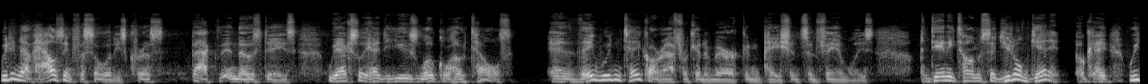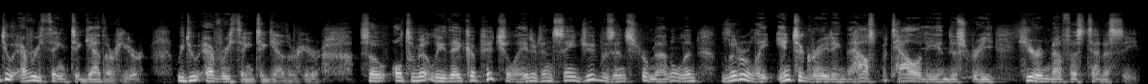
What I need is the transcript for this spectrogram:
We didn't have housing facilities, Chris back in those days, we actually had to use local hotels and they wouldn't take our African American patients and families. And Danny Thomas said, You don't get it, okay? We do everything together here. We do everything together here. So ultimately, they capitulated, and St. Jude was instrumental in literally integrating the hospitality industry here in Memphis, Tennessee.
